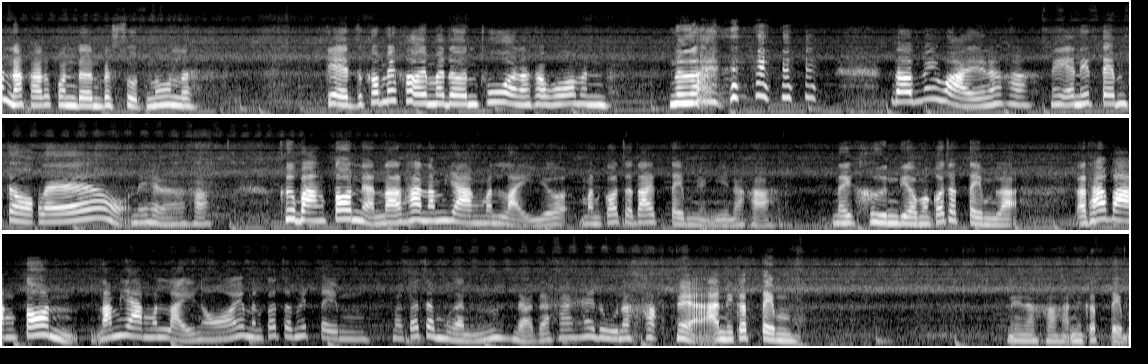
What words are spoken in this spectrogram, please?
นนะคะทุกคนเดินไปสุดนู่นเลย เกดก็ไม่เคยมาเดินทั่วนะคะ เพราะว่ามันเหนื่อยเดินไม่ไหวนะคะ นี่อันนี้เต็มจอกแล้วนี่เห็นไหมนะคะ คือบางต้นเนี่ยนะถ้าน้ำยางมันไหลเยอะ มันก็จะได้เต็มอย่างนี้นะคะ ในคืนเดียวมันก็จะเต็มละ แต่ถ้าบางต้นน้ำยางมันไหลน้อย มันก็จะไม่เต็ม มันก็จะเหมือนเดี๋ยวจะให้ให้ดูนะคะ เนี่ยอันนี้ก็เต็มนี่นะคะ อันนี้ก็เต็ม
